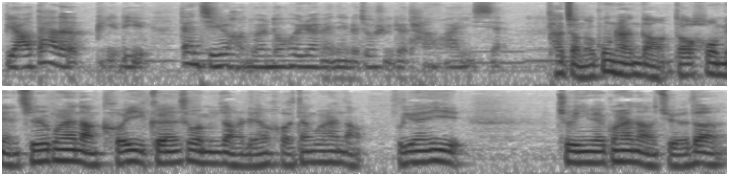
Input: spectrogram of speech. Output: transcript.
比较大的比例，但其实很多人都会认为那个就是一个昙花一现。他讲到共产党到后面，其实共产党可以跟社会民主党联合，但共产党不愿意，就是因为共产党觉得，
